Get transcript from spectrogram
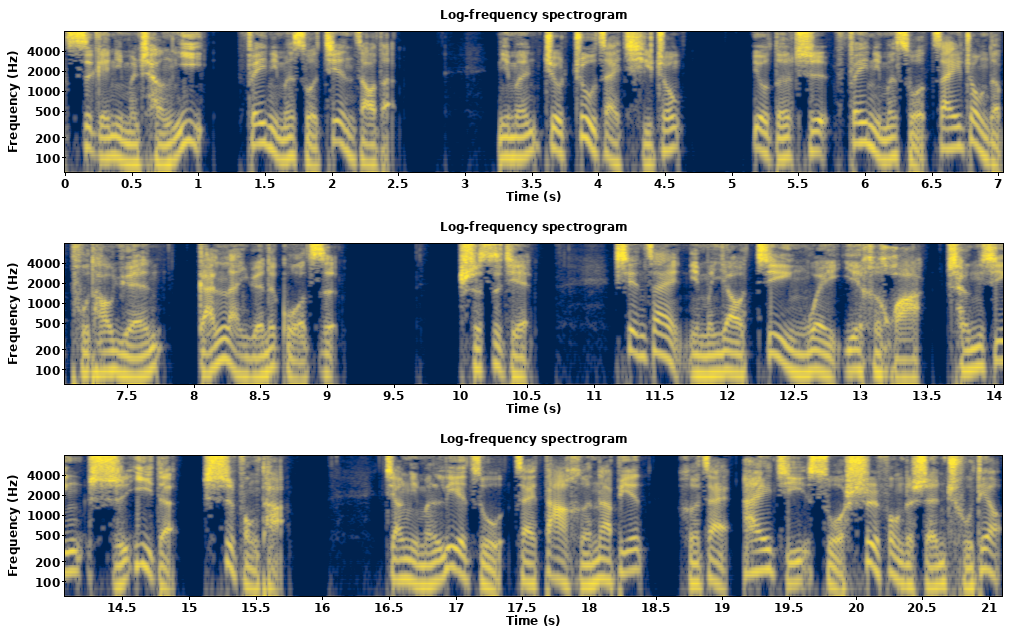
赐给你们诚意，非你们所建造的。你们就住在其中，又得吃非你们所栽种的葡萄园、橄榄园的果子。十四节，现在你们要敬畏耶和华，诚心实意的侍奉他。将你们列祖在大河那边和在埃及所侍奉的神除掉，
